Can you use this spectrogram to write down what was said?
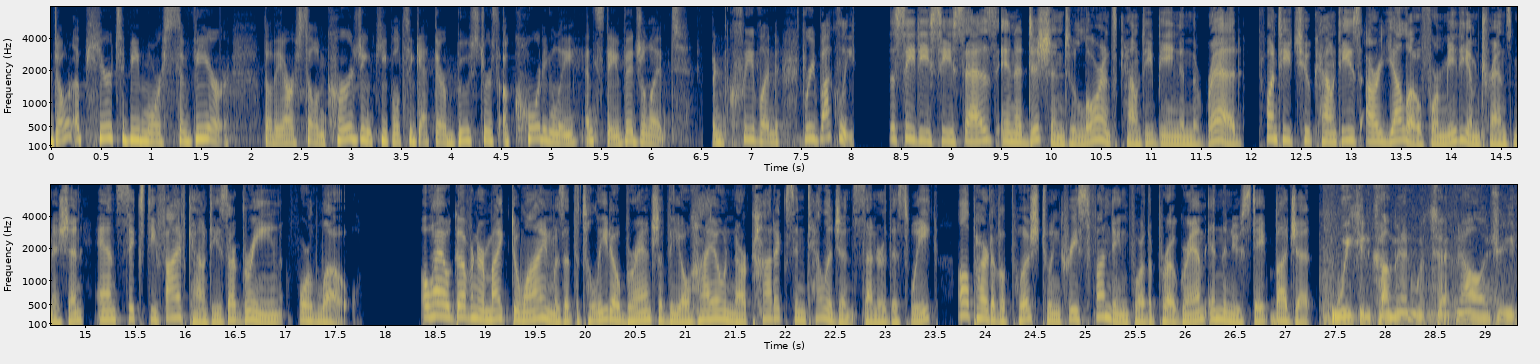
don't appear to be more severe, though they are still encouraging people to get their boosters accordingly and stay vigilant. In Cleveland, Bree Buckley. The CDC says in addition to Lawrence County being in the red, 22 counties are yellow for medium transmission and 65 counties are green for low. Ohio Governor Mike DeWine was at the Toledo branch of the Ohio Narcotics Intelligence Center this week, all part of a push to increase funding for the program in the new state budget. We can come in with technology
